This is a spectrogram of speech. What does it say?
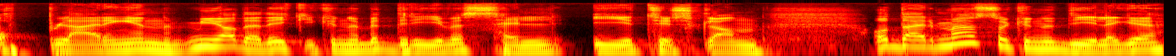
opplæringen. Mye av det de ikke kunne bedrive selv i Tyskland. Og dermed så kunne de legge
